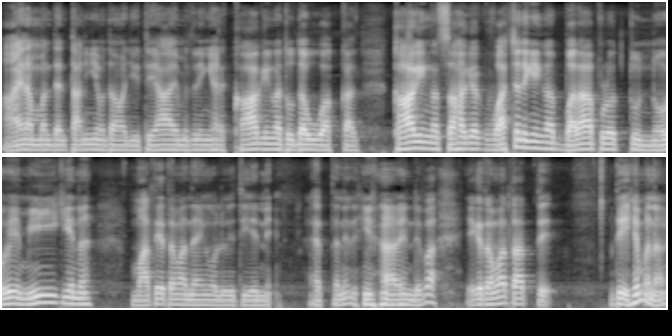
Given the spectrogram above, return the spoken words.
ආයනම්මන් දැන් තනියම තම ජීතය ආයමතරින් හට කාගෙන්වත් උදව්වක්කල් කාගෙන්වත් සහගයක් වචනකින්ත් බලාපොරොත්තු නොවේ මී කියන මතය තම දැන් ඔලුවේ තියෙන්නේ. ඇත්තන හිනාවෙන් දෙපා එක තමා තත්ත්ේ ති එහෙමනම්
